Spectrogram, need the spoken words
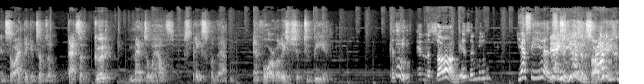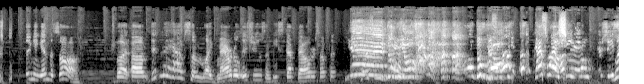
And so I think in terms of that's a good mental health space for them and for a relationship to be in. Because he's in the song, isn't he? Yes, he is. Yeah, he's, he's in the song. Yeah, he's in the Singing in the song. But um, didn't they have some like marital issues and he stepped out or something? Yeah, Yes, don't we all? Oh, don't we all? That's why she Okay. wrote If she sang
